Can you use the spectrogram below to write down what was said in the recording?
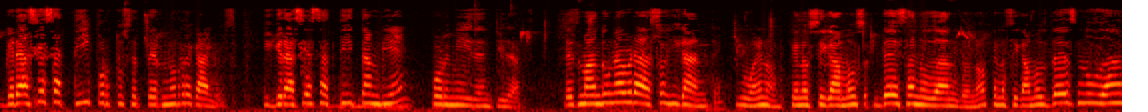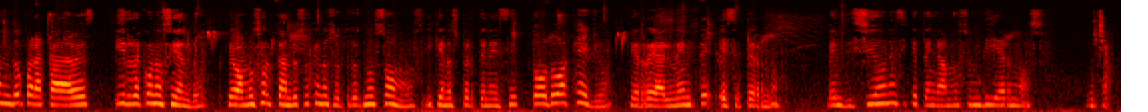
Gracias a ti por tus eternos regalos y gracias a ti también por mi identidad. Les mando un abrazo gigante y bueno, que nos sigamos desanudando, ¿no? Que nos sigamos desnudando para cada vez ir reconociendo que vamos soltando eso que nosotros no somos y que nos pertenece todo aquello que realmente es eterno. Bendiciones y que tengamos un día hermoso. Chao.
